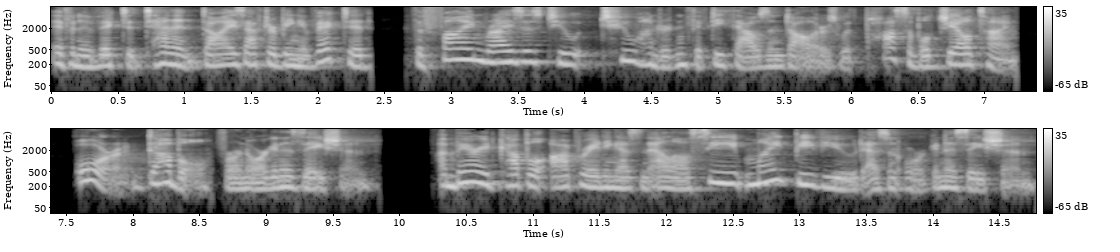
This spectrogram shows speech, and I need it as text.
If an evicted tenant dies after being evicted, the fine rises to $250,000 with possible jail time, or double for an organization. A married couple operating as an LLC might be viewed as an organization.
